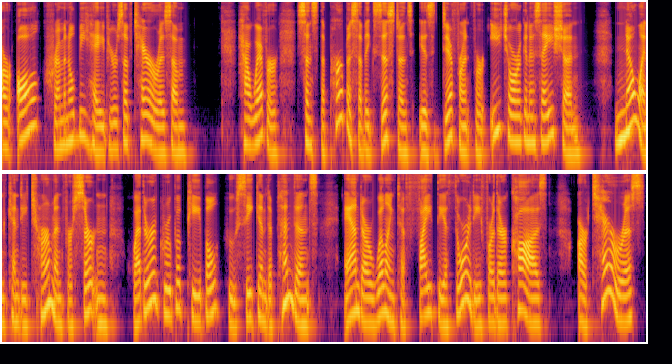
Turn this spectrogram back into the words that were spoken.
are all criminal behaviors of terrorism. However, since the purpose of existence is different for each organization, no one can determine for certain whether a group of people who seek independence and are willing to fight the authority for their cause are terrorists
